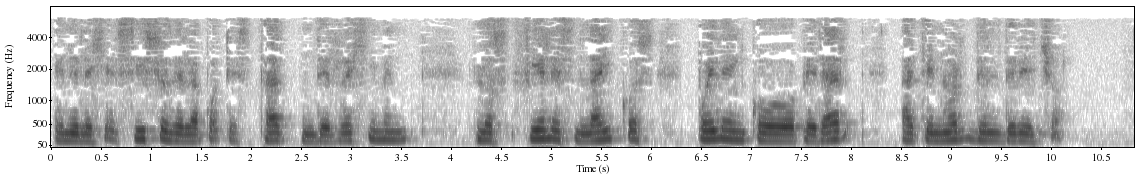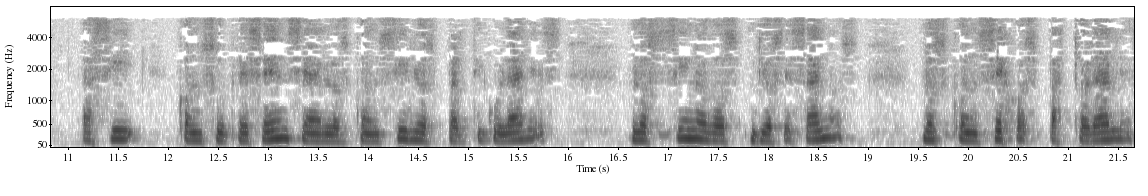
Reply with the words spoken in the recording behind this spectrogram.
en el ejercicio de la potestad de régimen, los fieles laicos pueden cooperar a tenor del derecho. Así, con su presencia en los concilios particulares, los sínodos diocesanos, los consejos pastorales,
